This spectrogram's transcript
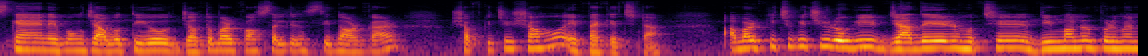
স্ক্যান এবং যাবতীয় যতবার কনসালটেন্সি দরকার সব কিছু সহ এই প্যাকেজটা আবার কিছু কিছু রোগীর যাদের হচ্ছে ডিম্বাণুর পরিমাণ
